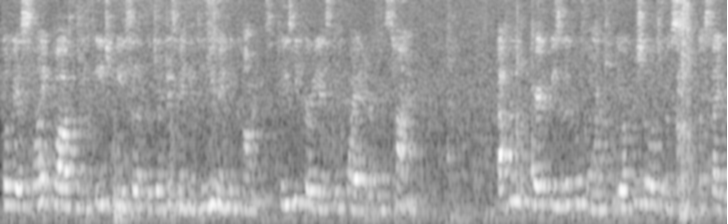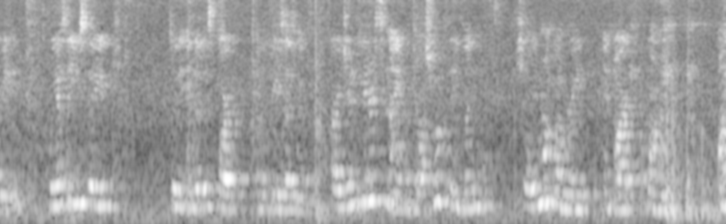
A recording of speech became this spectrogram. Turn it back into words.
There will be a slight pause between each piece so that the judges may continue making comments. Please be courteous and quiet during this time. After the prepared pieces are performed, the orchestra will do a sight reading. We ask that you stay through the end of this part of the pre-assessment. Our adjudicators tonight are Joshua Cleveland, Shirley Montgomery, and Art Cronin. On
